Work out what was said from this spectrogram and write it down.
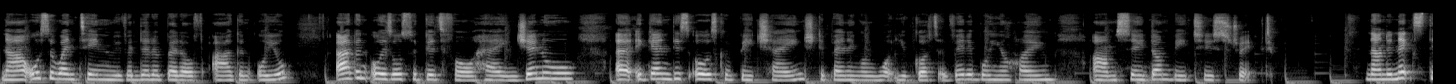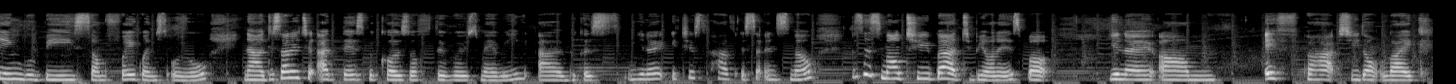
Now I also went in with a little bit of argan oil. Argan oil is also good for hair in general. Uh, again these oils could be changed depending on what you've got available in your home um, so don't be too strict. Now the next thing will be some fragrance oil. Now i decided to add this because of the rosemary uh, because you know it just have a certain smell. It doesn't smell too bad to be honest but you know um if perhaps you don't like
